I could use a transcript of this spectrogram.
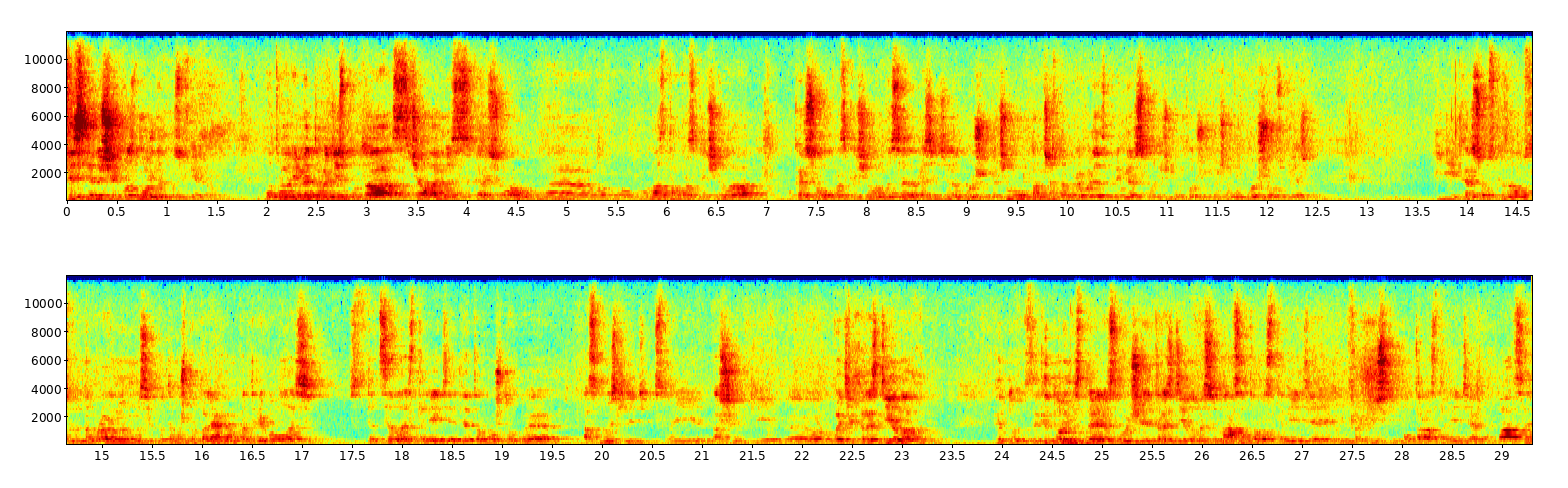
для следующих возможных успехов. Вот во время этого диспута с Чалами, с Карасевым, э, у нас там проскочила, Карасева проскочила мысль относительно Польши. Почему нам часто приводят в пример сегодняшнюю Польшу, почему Польша успешна? И Карасев сказал абсолютно правильную мысль, потому что полякам потребовалось целое столетие для того, чтобы осмыслить свои ошибки э, в этих разделах, за которыми стояли в очередь разделы 18 столетия и фактически полтора столетия оккупации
